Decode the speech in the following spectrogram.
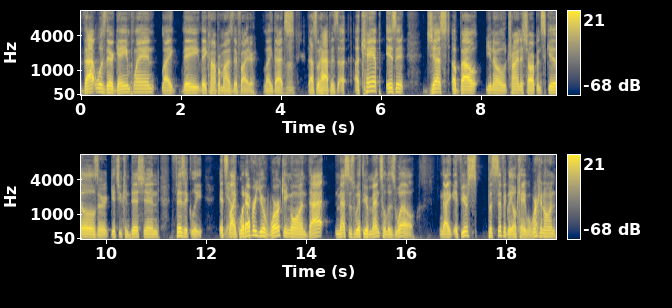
that was their game plan, like they they compromised their fighter. Like that's Mhm. that's what happens. A, a camp isn't just about you know trying to sharpen skills or get you conditioned physically. It's Yeah. like whatever you're working on that messes with your mental as well. Like if you're specifically okay, we're working on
